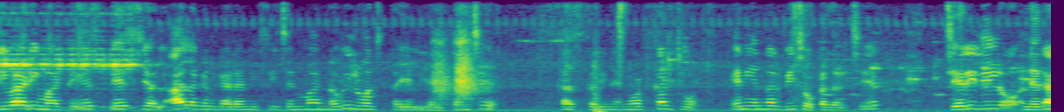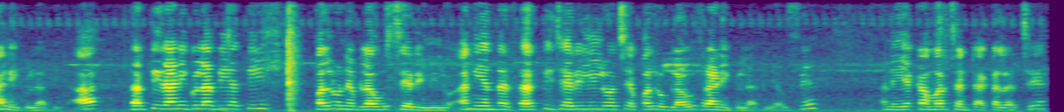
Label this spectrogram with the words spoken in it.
દિવાળી માટે સ્પેશિયલ આ લગ્નગાળાની સિઝનમાં નવી લોન્ચ થયેલી આઈટમ છે. ખાસ કરીને નોટ કરજો. એની અંદર બીજો કલર છે, ઝેરી લીલો અને રાણી ગુલાબી. આ ધરતી રાણી ગુલાબી હતી, પલ્લુ ને બ્લાઉઝ ઝેરી લીલો. આની અંદર ધરતી ઝેરી લીલો છે, પલ્લુ બ્લાઉઝ રાણી ગુલાબી આવશે. અને એક આ મર્ચન્ટા કલર છે.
